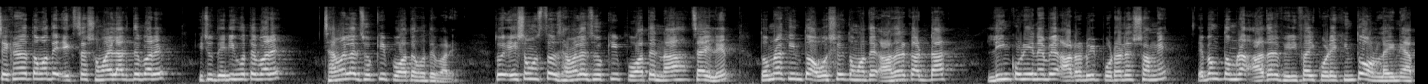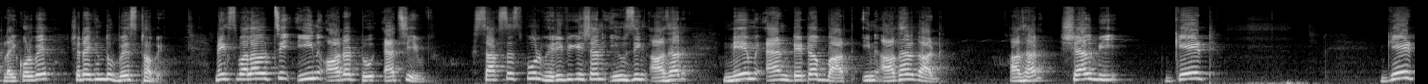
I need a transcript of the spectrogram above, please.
সেখানে তোমাদের এক্সট্রা সময় লাগতে পারে, কিছু দেরি হতে পারে, ঝামেলা ঝুঁকি পোয়াতে হতে পারে। তো এই সমস্ত ঝামেলা ঝুঁকি পোয়াতে না চাইলে তোমরা কিন্তু অবশ্যই তোমাদের আধার কার্ডটা লিঙ্ক করিয়ে নেবে আরআরবি পোর্টালের সঙ্গে এবং তোমরা আধার ভেরিফাই করে কিন্তু অনলাইনে অ্যাপ্লাই করবে, সেটা কিন্তু বেস্ট হবে। নেক্সট বলা হচ্ছে in order to achieve successful verification using Aadhaar name and date of birth in Aadhaar card Aadhaar shall be get get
